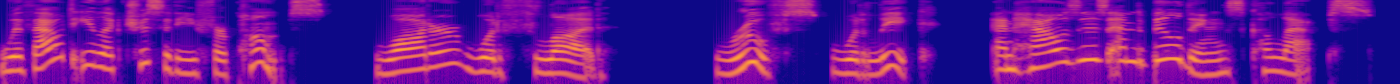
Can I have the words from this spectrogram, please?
Without electricity for pumps, water would flood, roofs would leak, and houses and buildings collapse.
